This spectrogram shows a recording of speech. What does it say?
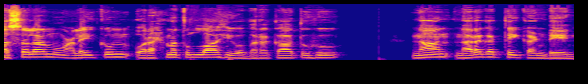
அஸ்ஸலாமு அலைக்கும் வரஹ்மத்துல்லாஹி வபரகாத்துஹு. நான் நரகத்தை கண்டேன்.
